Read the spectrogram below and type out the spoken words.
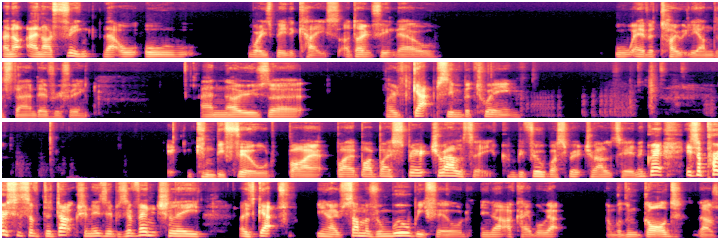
and I, and I think that will always be the case. I don't think they'll will ever totally understand everything, and those uh, those gaps in between it can be filled by by by by spirituality can be filled by spirituality. And a great it's a process of deduction is it? Because eventually those gaps you know some of them will be filled you know okay well that, that wasn't god that was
